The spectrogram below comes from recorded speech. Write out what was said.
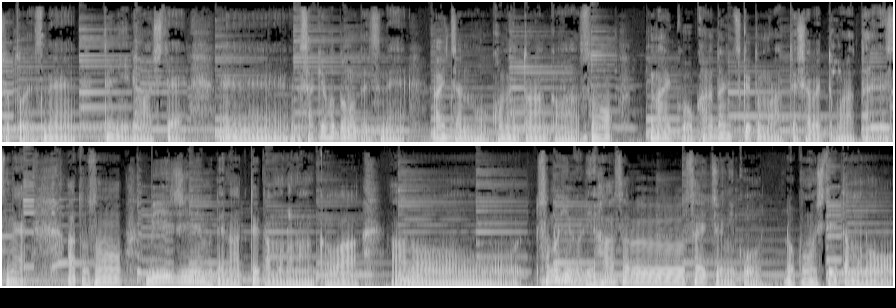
ちょっとですね 手に入れまして、えー先ほどのですね愛ちゃんのコメントなんかはそのマイクを体につけてもらって喋ってもらったりですね。あとその BGM で鳴ってたものなんかはあのーその日のリハーサル最中にこう録音していたもの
